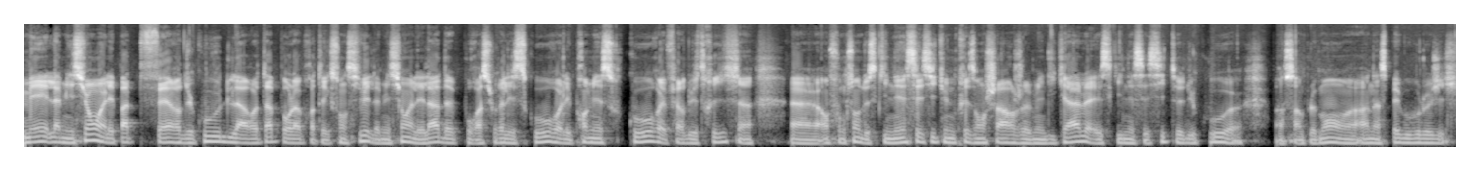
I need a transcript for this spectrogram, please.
Mais la mission, elle n'est pas de faire du coup de la retape pour la protection civile. La mission, elle est là de, pour assurer les secours, les premiers secours et faire du tri euh, en fonction de ce qui nécessite une prise en charge médicale et ce qui nécessite du coup euh, ben, simplement un aspect bobologie.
